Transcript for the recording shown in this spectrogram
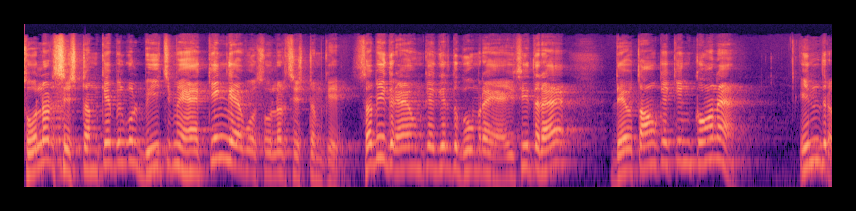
सोलर सिस्टम के बिल्कुल बीच में है, किंग है वो सोलर सिस्टम के। सभी ग्रह उनके गिर्द घूम रहे हैं। इसी तरह देवताओं के किंग कौन है? इंद्र।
